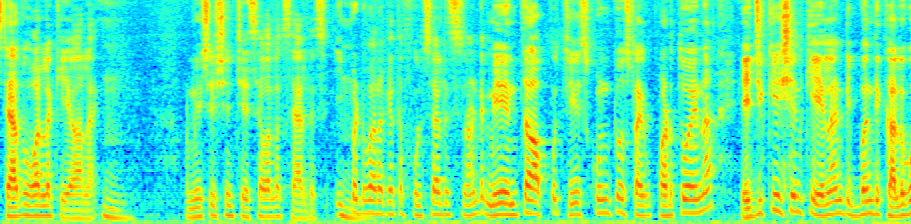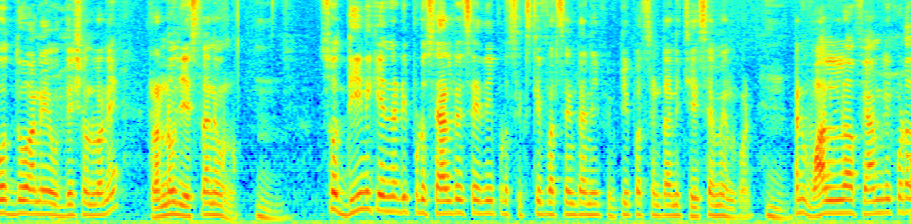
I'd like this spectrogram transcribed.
స్టాఫ్ వాళ్ళకి ఇవ్వాలి. అడ్మినిస్ట్రేషన్ చేసే వాళ్ళకి శాలరీస్ ఇప్పటి వరకు అయితే ఫుల్ శాలరీస్ అంటే మేము ఎంత అప్పు చేసుకుంటూ పడుతూ అయినా ఎడ్యుకేషన్కి ఎలాంటి ఇబ్బంది కలగొద్దు అనే ఉద్దేశంలోనే రన్ చేస్తూనే ఉన్నాం. సో దీనికి ఏంటంటే ఇప్పుడు శాలరీస్ ఏది ఇప్పుడు సిక్స్టీ పర్సెంట్ అని ఫిఫ్టీ పర్సెంట్ అని చేసామే అనుకోండి. కానీ వాళ్ళ ఫ్యామిలీ కూడా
